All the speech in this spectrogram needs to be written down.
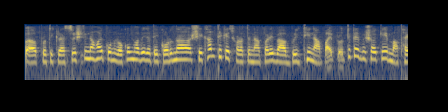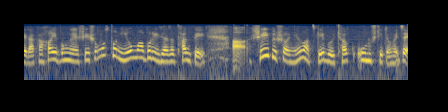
আহ, প্রতিক্রিয়া সৃষ্টি না হয় কোনো রকম ভাবে যাতে করোনা সেখান থেকে ছড়াতে না পারে বা বৃদ্ধি না পায় প্রত্যেকটা বিষয়কে মাথায় রাখা হয় এবং সেই সমস্ত নিয়মাবলী যা যা থাকবে সেই বিষয় নিয়েও আজকে বৈঠক অনুষ্ঠিত হয়েছে।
